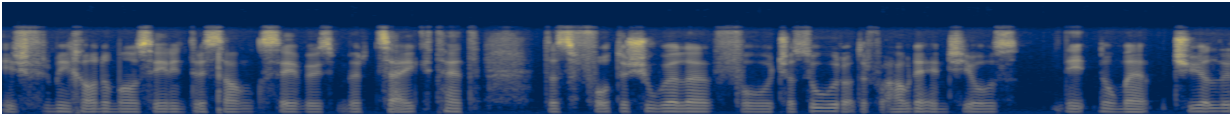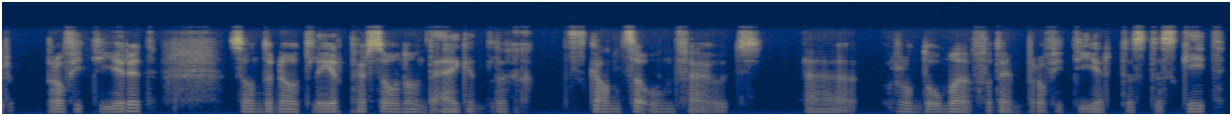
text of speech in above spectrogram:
ist für mich auch nochmal sehr interessant gewesen, weil es mir gezeigt hat, dass von den Schulen von Jasur oder von allen NGOs nicht nur die Schüler profitieren, sondern auch die Lehrpersonen und eigentlich das ganze Umfeld äh, rundum von dem profitiert, dass das geht.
